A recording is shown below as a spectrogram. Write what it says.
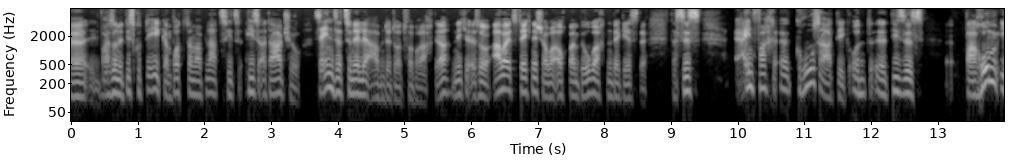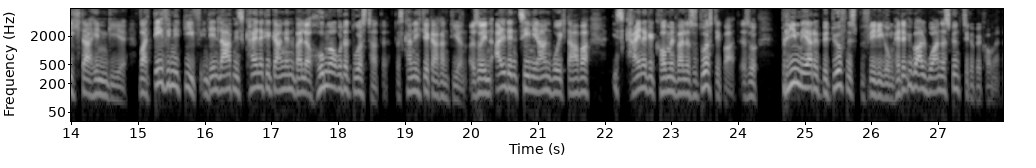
äh, war so eine Diskothek am Potsdamer Platz, hieß, hieß Adagio, sensationelle Abende dort verbracht, ja, nicht also arbeitstechnisch, aber auch beim Beobachten der Gäste. Das ist einfach äh, großartig. Und äh, dieses warum ich da hingehe, war definitiv, in den Laden ist keiner gegangen, weil er Hunger oder Durst hatte. Das kann ich dir garantieren. Also in all den zehn Jahren, wo ich da war, ist keiner gekommen, weil er so durstig war. Also primäre Bedürfnisbefriedigung hätte überall woanders günstiger bekommen.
